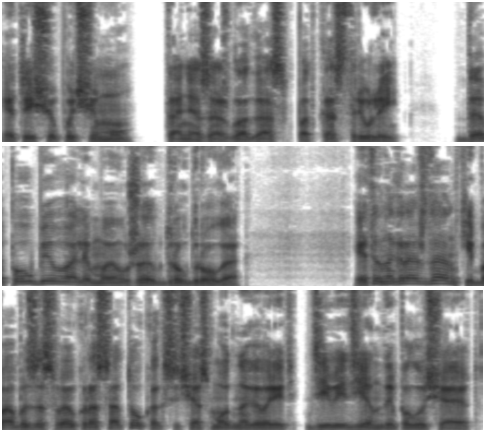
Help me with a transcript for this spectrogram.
Это еще почему? Таня зажгла газ под кастрюлей. Да поубивали мы уже друг друга. Это на гражданке бабы за свою красоту, как сейчас модно говорить, дивиденды получают.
